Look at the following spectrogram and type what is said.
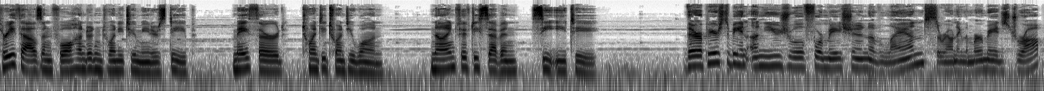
3,422 meters deep, May 3rd, 2021, 957 CET. There appears to be an unusual formation of land surrounding the mermaid's drop.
